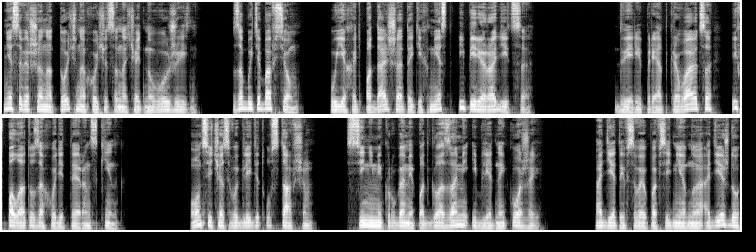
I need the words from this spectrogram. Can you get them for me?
мне совершенно точно хочется начать новую жизнь. Забыть обо всем, уехать подальше от этих мест и переродиться. Двери приоткрываются, и в палату заходит Терренс Кинг. Он сейчас выглядит уставшим, с синими кругами под глазами и бледной кожей. Одетый в свою повседневную одежду,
